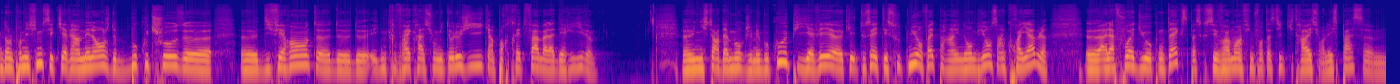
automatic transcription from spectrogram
dans le premier film, c'est qu'il y avait un mélange de beaucoup de choses euh, euh, différentes, euh, de, de une vraie création mythologique, un portrait de femme à la dérive. euh, une histoire d'amour que j'aimais beaucoup et puis il y avait euh, tout ça a été soutenu en fait par un- une ambiance incroyable euh, à la fois due au contexte parce que c'est vraiment un film fantastique qui travaille sur l'espace euh,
